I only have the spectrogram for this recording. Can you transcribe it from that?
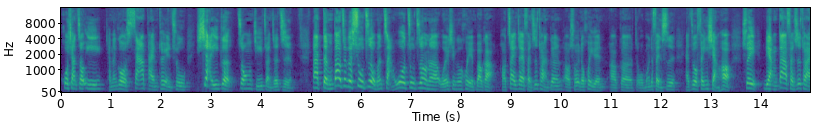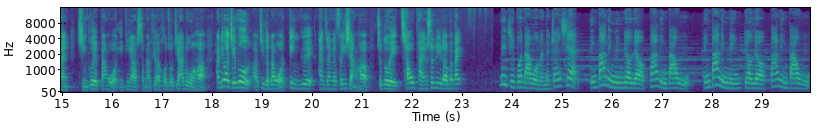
或下周一才能够沙盘推演出下一个终极转折值。那等到这个数字我们掌握住之后呢，我会先跟会员报告，好，再在粉丝团跟呃所有的会员啊个我们的粉丝来做分享哈。所以两大。粉丝团，请各位帮我一定要扫描 QR code 做加入哈。那另外节目啊，记得帮我订阅、按赞跟分享哈。祝各位操盘顺利喽，拜拜。立即拨打我们的专线零八零零六六八零八五零八零零六六八零八五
